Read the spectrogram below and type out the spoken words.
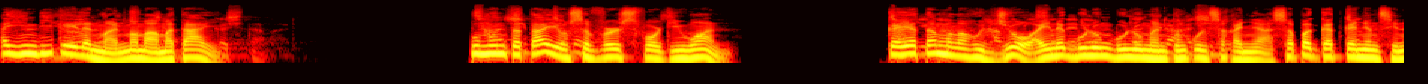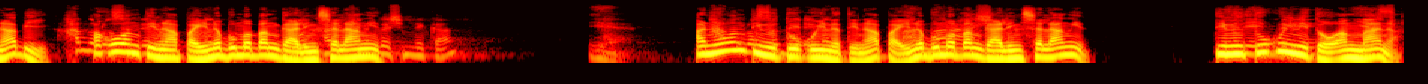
ay hindi kailanman mamamatay. Pumunta tayo sa verse 41. Kaya't ang mga Hudyo ay nagbulong-bulungan tungkol sa kanya sapagkat kanyang sinabi, Ako ang tinapay na bumabang galing sa langit. Ano ang tinutukoy na tinapay na bumabang galing sa langit? Tinutukoy nito ang mana,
